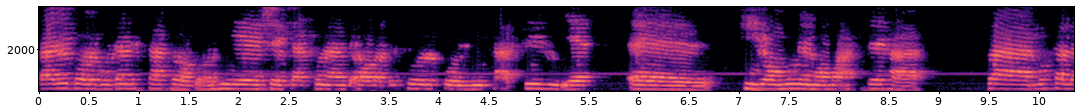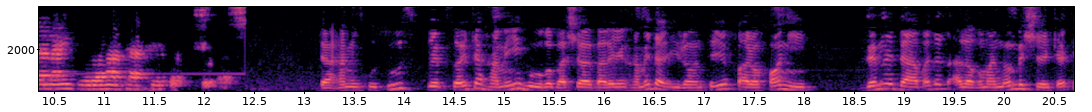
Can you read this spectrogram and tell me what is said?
برای بالا بردن سطح آگاهی شرکت کننده ها و به طور کلی تاثیر روی پیرامون ما مؤثر هست و مسلما این دوره هم تاثیر خودش باشه در همین خصوص وبسایت همه حقوق بشر برای همه در ایران طی فراخانی ضمن دعوت از علاقمندان به شرکت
